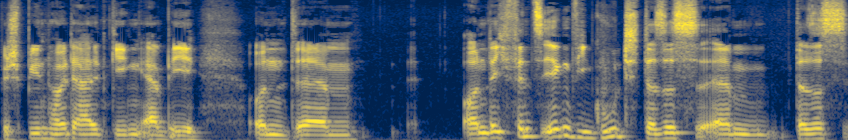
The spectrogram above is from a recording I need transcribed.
wir spielen heute halt gegen RB. Und ähm, und ich finde es irgendwie gut, dass es, ähm, dass es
